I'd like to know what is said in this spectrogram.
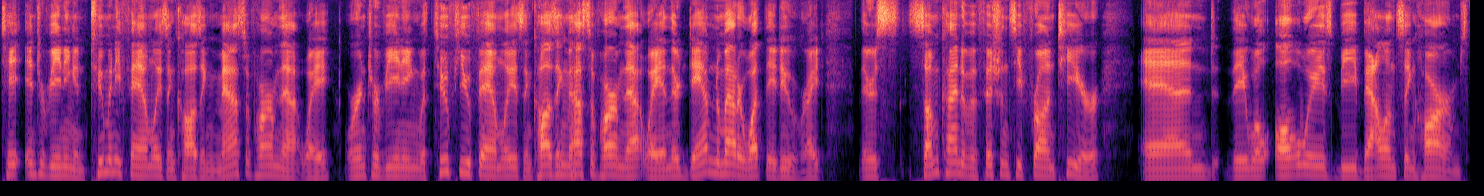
t- intervening in too many families and causing massive harm that way, or intervening with too few families and causing massive harm that way. And they're damned no matter what they do, right? There's some kind of efficiency frontier, and they will always be balancing harms.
